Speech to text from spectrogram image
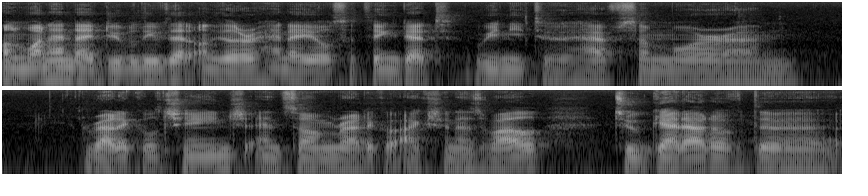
On one hand i do believe that. On the other hand i also think that we need to have some more um, radical change and some radical action as well to get out of the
